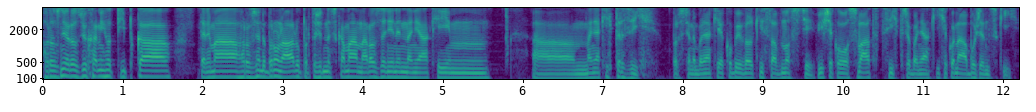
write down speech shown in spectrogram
hrozně rozjuchaného týpka, který má hrozně dobrou náladu, protože dneska má narozeniny na nějakým uh, na nějakých trzích prostě nebo nějaké jakoby velké slavnosti, víš, jako o svátcích třeba nějakých jako náboženských.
